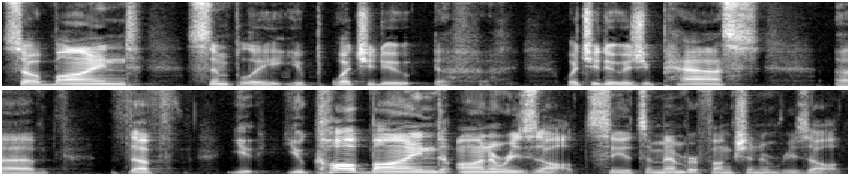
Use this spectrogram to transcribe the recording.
So bind simply you what you do what you do is you pass uh, the you you call bind on a result. See, it's a member function of result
